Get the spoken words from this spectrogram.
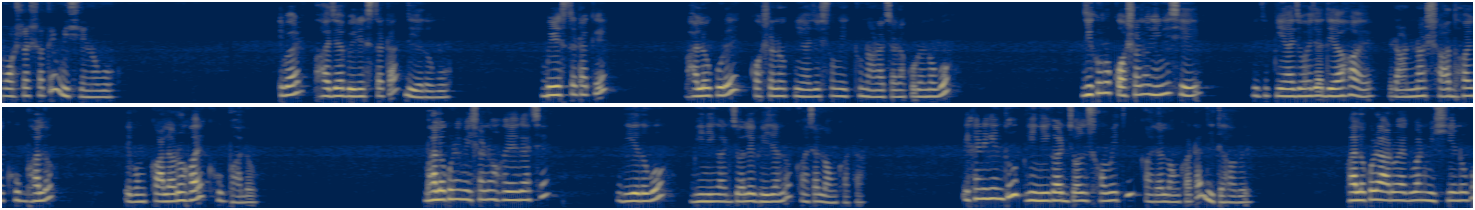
মশলার সাথে মিশিয়ে নেব। এবার ভাজা বেরেস্তাটা দিয়ে দেবো। বেরেস্তাটাকে ভালো করে কষানো পেঁয়াজের সঙ্গে একটু নাড়াচাড়া করে নেব। যে কোনো কষানো জিনিসে যদি পেঁয়াজ ভাজা দেওয়া হয়, রান্নার স্বাদ হয় খুব ভালো এবং কালারও হয় খুব ভালো। ভালো করে মেশানো হয়ে গেছে। দিয়ে দেবো ভিনিগার জলে ভেজানো কাঁচা লঙ্কাটা। এখানে কিন্তু ভিনিগার জল সমেতই কাঁচা লঙ্কাটা দিতে হবে। ভালো করে আরও একবার মিশিয়ে নেব।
